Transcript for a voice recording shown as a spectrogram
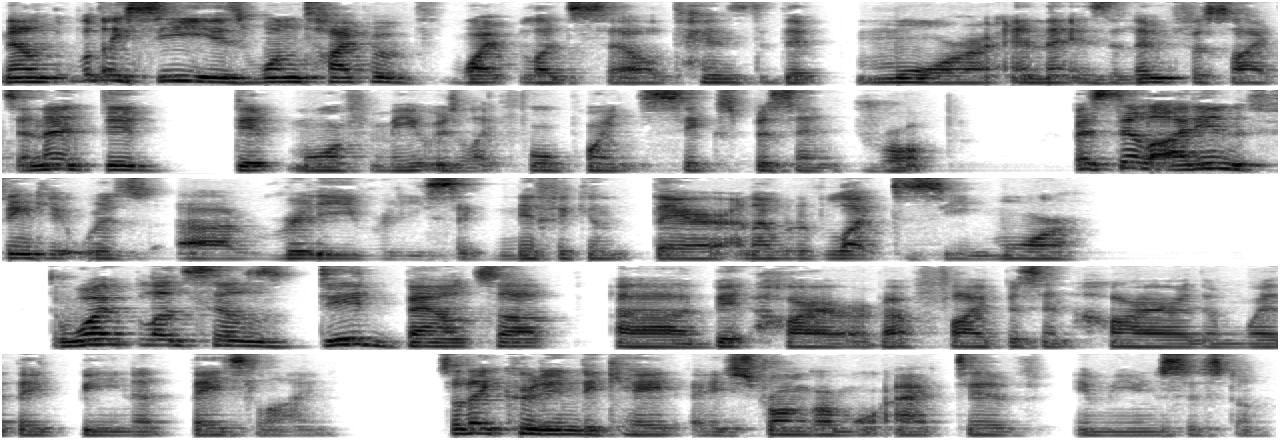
Now, what they see is one type of white blood cell tends to dip more, and that is the lymphocytes. And that did dip more for me. It was like 4.6% drop. But still, I didn't think it was uh, really, really significant there, and I would have liked to see more. The white blood cells did bounce up a bit higher, about 5% higher than where they'd been at baseline. So they could indicate a stronger, more active immune system.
